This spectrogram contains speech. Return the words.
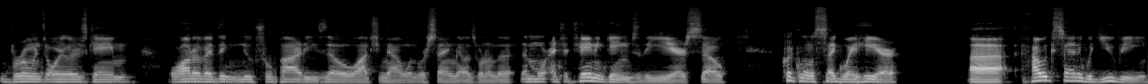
Bruins Oilers game, a lot of, I think, neutral parties, though, watching that when we're saying that was one of the, the more entertaining games of the year. So, quick little segue here. Uh, how excited would you be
